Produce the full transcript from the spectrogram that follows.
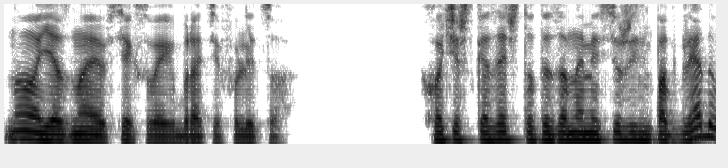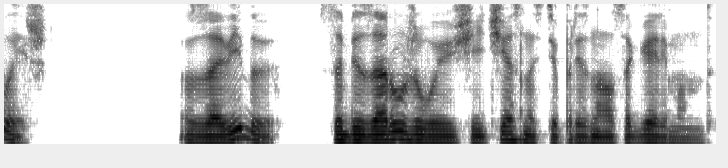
«Но я знаю всех своих братьев в лицо». «Хочешь сказать, что ты за нами всю жизнь подглядываешь?» «Завидую», — с обезоруживающей честностью признался Гарримонт.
